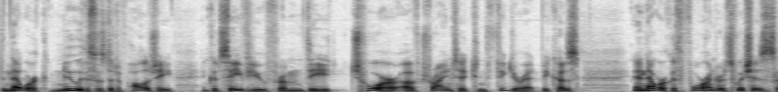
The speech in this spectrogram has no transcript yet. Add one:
the network knew this was the topology and could save you from the chore of trying to configure it because in a network with 400 switches,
